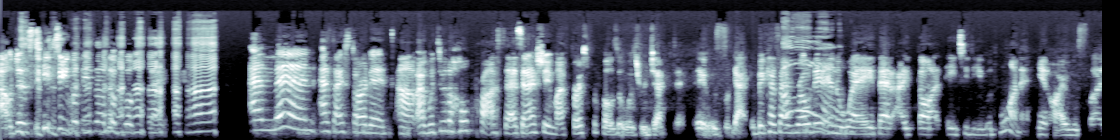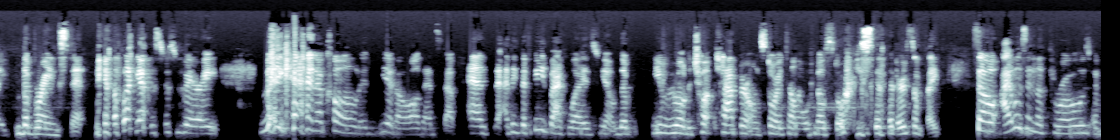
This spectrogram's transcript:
I'll just see what these other books say. And then as I started, um, I went through the whole process, and actually, my first proposal was rejected. It was because I oh. wrote it in a oh. way that I thought ATD would want it. You know, I was like the brainstem, you know, like I was just very mechanical and you know all that stuff. And I think the feedback was, you know, the you wrote a ch- chapter on storytelling with no stories in it or something. So I was in the throes of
